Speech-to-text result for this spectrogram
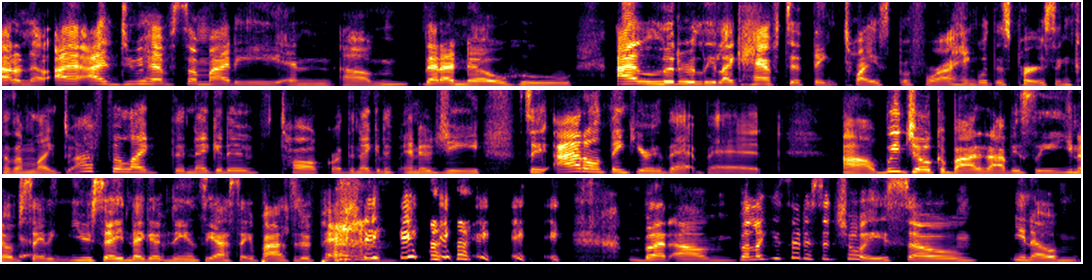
I don't know. I I do have somebody and um that I know who I literally like have to think twice before I hang with this person because I'm like, do I feel like the negative talk or the negative energy? See, I don't think you're that bad. Uh, we joke about it, obviously. You know, yeah. say you say negative Nancy, I say positive Patty. but um, but like you said, it's a choice. So you know,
